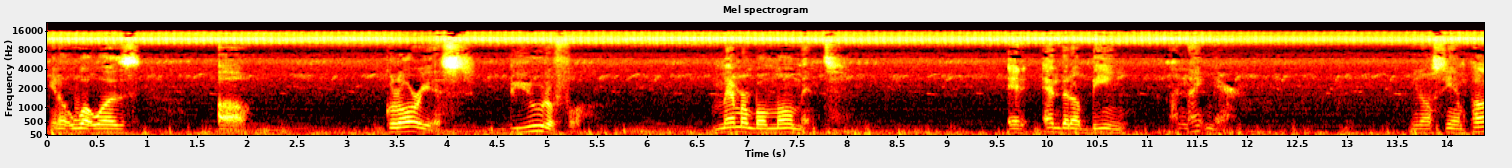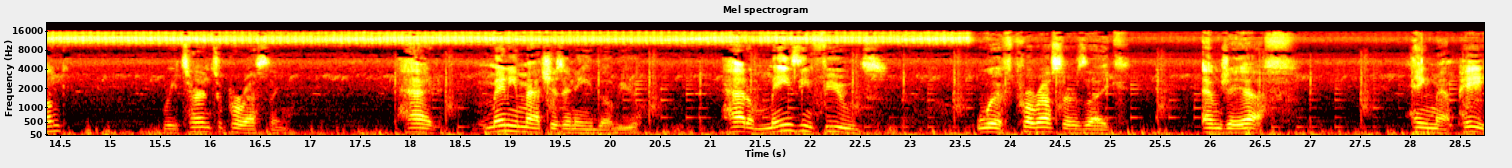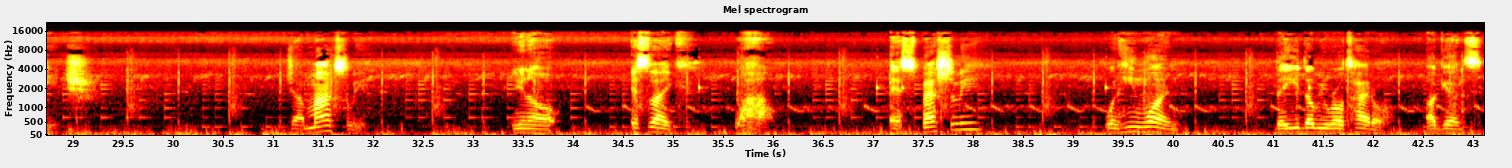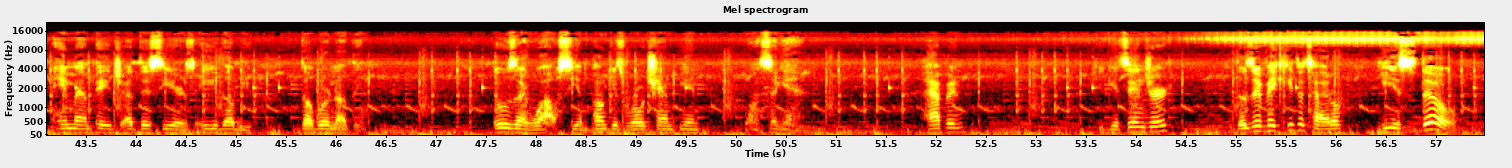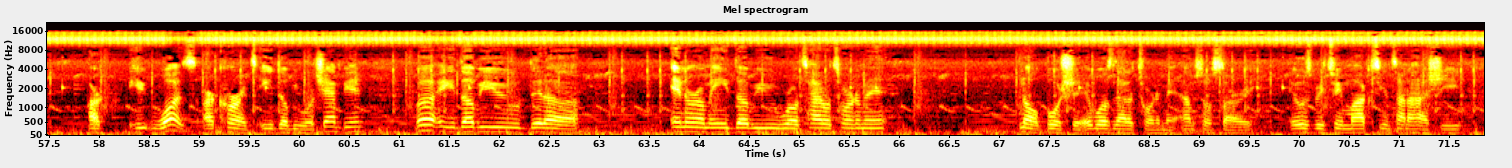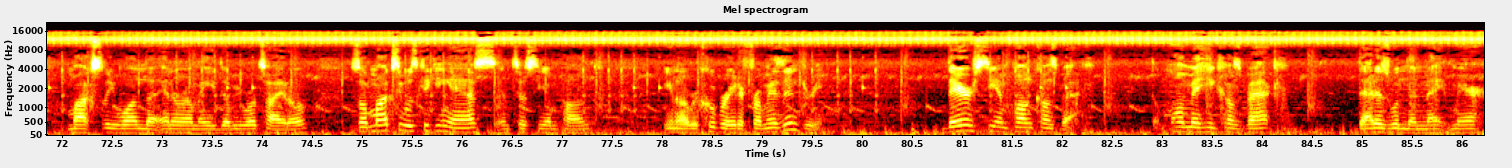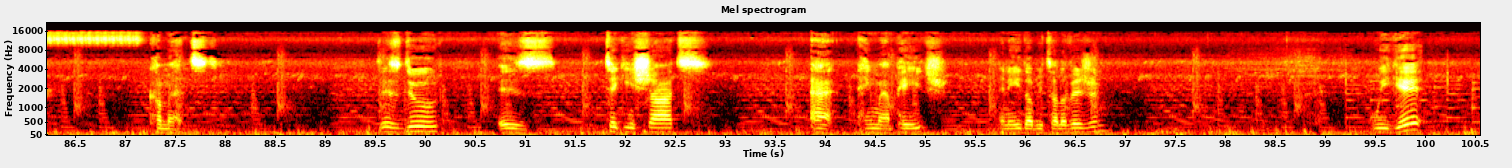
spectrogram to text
You know what was a glorious, beautiful, memorable moment it ended up being a nightmare. You know, CM Punk returned to pro wrestling, had many matches in AEW, had amazing feuds with pro wrestlers like MJF, Hangman Page, Jon Moxley. You know, it's like, wow. Especially when he won the AEW World title against Hangman Page at this year's AEW Double or Nothing. It was like, wow, CM Punk is world champion once again. Happened. He gets injured. He doesn't vacate the title. He is still our he was our current AEW World Champion, but AEW did a interim AEW World Title tournament no, bullshit. It was not a tournament. I'm so sorry. It was between Moxley and Tanahashi. Moxley won the interim AEW World title. So Moxley was kicking ass until CM Punk, you know, recuperated from his injury. There, CM Punk comes back. The moment he comes back, that is when the nightmare commenced. This dude is taking shots at Hangman Page and AEW television we get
